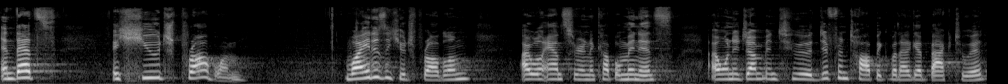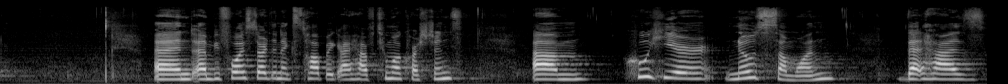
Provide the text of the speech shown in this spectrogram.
And that's a huge problem why it is a huge problem, I will answer in a couple minutes. I want to jump into a different topic, but I'll get back to it. And um, before I start the next topic, I have two more questions. Um, who here knows someone that has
